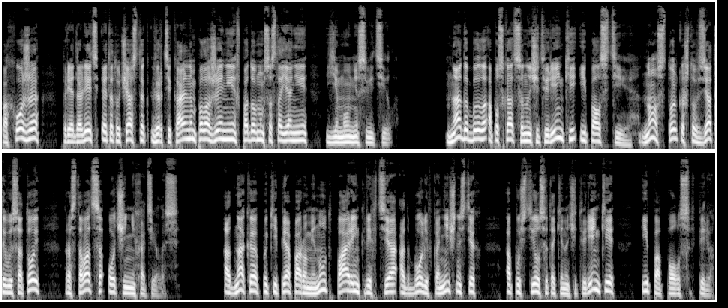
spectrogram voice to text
Похоже, преодолеть этот участок в вертикальном положении в подобном состоянии ему не светило. Надо было опускаться на четвереньки и ползти, но столько что взятой высотой расставаться очень не хотелось. Однако, покипя пару минут, парень, кряхтя от боли в конечностях, опустился таки на четвереньки и пополз вперед.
